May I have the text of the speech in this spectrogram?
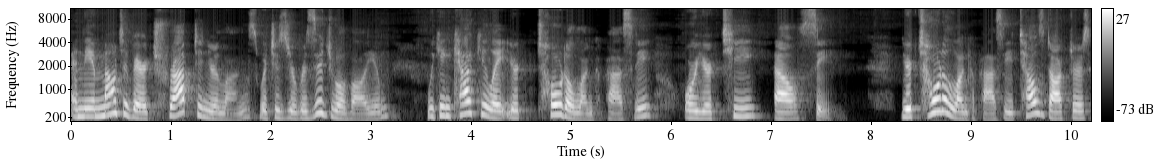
and the amount of air trapped in your lungs, which is your residual volume, we can calculate your total lung capacity, or your TLC. Your total lung capacity tells doctors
